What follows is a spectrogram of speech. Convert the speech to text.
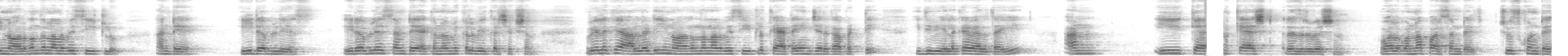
ఈ నాలుగు వందల నలభై సీట్లు అంటే ఈడబ్ల్యూఎస్ ఈడబ్ల్యూఎస్ అంటే ఎకనామికల్ వీకర్ సెక్షన్ వీళ్ళకి ఆల్రెడీ నాలుగు వందల నలభై సీట్లు కేటాయించారు కాబట్టి ఇది వీళ్ళకే వెళ్తాయి. అండ్ ఈ క్యాస్ట్ రిజర్వేషన్ వాళ్ళకున్న పర్సంటేజ్ చూసుకుంటే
